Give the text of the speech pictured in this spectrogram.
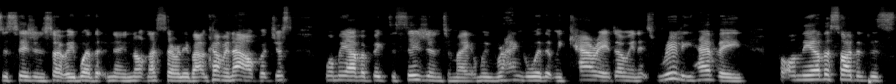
decisions don't we whether you know not necessarily about coming out but just when we have a big decision to make and we wrangle with it we carry it don't we and it's really heavy but on the other side of this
